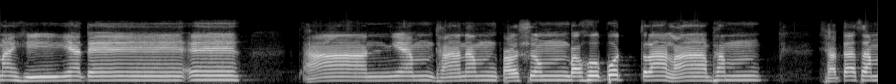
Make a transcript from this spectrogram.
మహీయతే ధాన్యం ధనం పశుం బహుపుత్రలాభం శతసం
